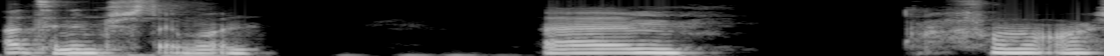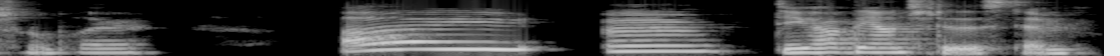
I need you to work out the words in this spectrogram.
that's an interesting one. Um, former Arsenal player. I um, do you have the answer to this, Tim?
